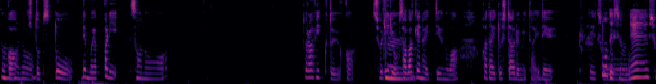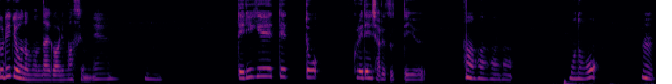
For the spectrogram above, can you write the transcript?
のが一つと、でもやっぱり、その、トラフィックというか、処理量をさばけないっていうのは課題としてあるみたいで、えーとそうですよ。ね。処理量の問題がありますよね。うん Delegated Credentials っていう。ものをうん。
